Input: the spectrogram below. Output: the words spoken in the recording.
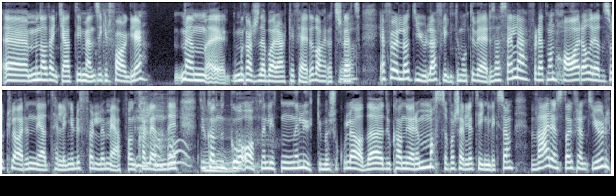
eh, Men da tenker jeg at de mener sikkert faglig. Men, eh, men kanskje det bare er til ferie, da, rett og slett. Jeg føler at jul er flink til å motivere seg selv. Fordi at man har allerede så klare nedtellinger. Du følger med på en kalender. Du kan gå og åpne en liten luke med sjokolade. Du kan gjøre masse forskjellige ting, liksom. Hver eneste dag frem til jul.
